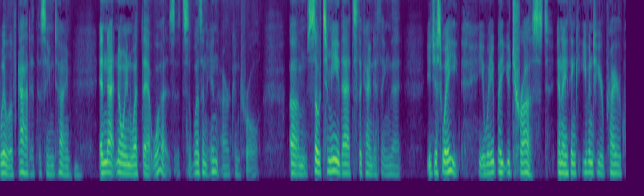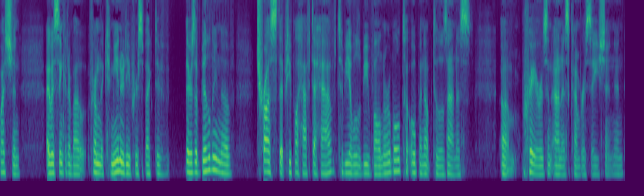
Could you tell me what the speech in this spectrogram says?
will of God at the same time, mm-hmm. and not knowing what that was. It's, it wasn't in our control. Um, so to me, that's the kind of thing that you just wait. You wait, but you trust. And I think even to your prior question, I was thinking about from the community perspective, there's a building of trust that people have to have to be able to be vulnerable, to open up to those honest um, prayers and honest conversation. And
